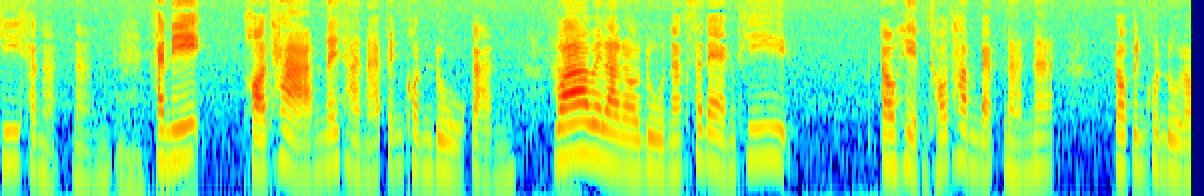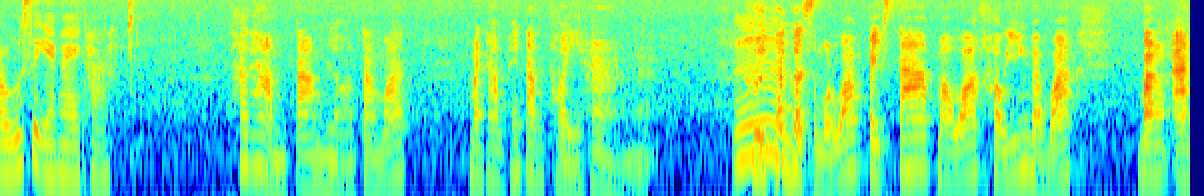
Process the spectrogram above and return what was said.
ที่ขนาดนั้นอืมคราวนี้ขอถามในฐานะเป็นคนดูกัน ว่าเวลาเราดูนักแสดงที่เราเห็นเขาทำแบบนั้นน่ะ เราเป็นคนดูเรารู้สึกยังไงคะ ถ้าถามตามเหรอตามว่ามันทำให้ตามถอยห่างอะมคือถ้าเกิดสมมติว่าไปทราบมาว่าเขายิ่งแบบว่า บางอัน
